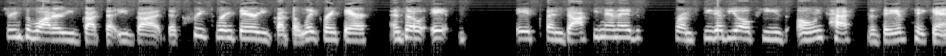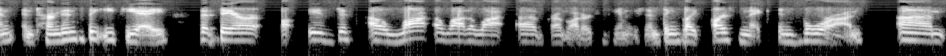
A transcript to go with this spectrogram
streams of water. You've got that, you've got the creek right there. You've got the lake right there. And so it, it's been documented from CWLP's own tests that they have taken and turned into the EPA that there is just a lot, a lot, a lot of groundwater contamination, things like arsenic and boron um,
